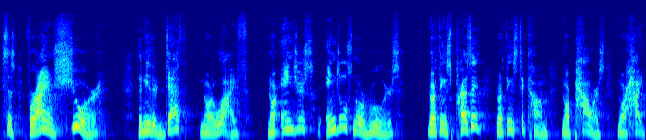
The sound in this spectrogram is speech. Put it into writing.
He says, For I am sure that neither death nor life, nor angels, angels nor rulers, nor things present, nor things to come, nor powers, nor height,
